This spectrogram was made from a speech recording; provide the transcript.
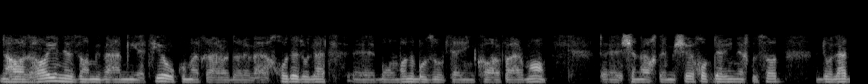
نهادهای نظامی و امنیتی حکومت قرار داره و خود دولت به عنوان بزرگترین کارفرما شناخته میشه خب در این اقتصاد دولت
